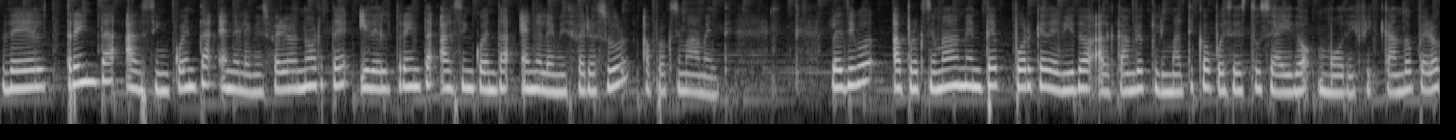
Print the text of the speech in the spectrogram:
del 30 al 50 en el hemisferio norte y del 30 al 50 en el hemisferio sur aproximadamente. Les digo aproximadamente porque debido al cambio climático pues esto se ha ido modificando, pero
